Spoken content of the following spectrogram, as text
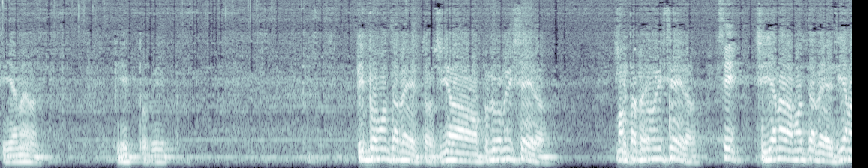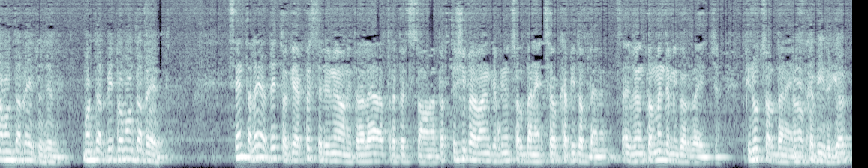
Si chiamava Pippo, Pippo. Pippo Montaperto, si chiamava Pubblico Ministero. Montaperto. Ministero. Sì. Si chiamava Montaperto, si chiama Montaperto. Monta- Pippo Montaperto. Senta, lei ha detto che a queste riunioni, tra le altre persone, partecipava anche Pinuzzo Albanese, se ho capito bene, eventualmente mi corregge. Pinuzzo Albanese. Non ho capito, che ho...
